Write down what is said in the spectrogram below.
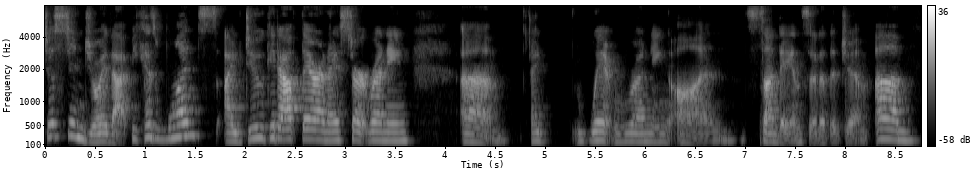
just enjoy that because once I do get out there and I start running, um, I went running on Sunday instead of the gym. Um,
